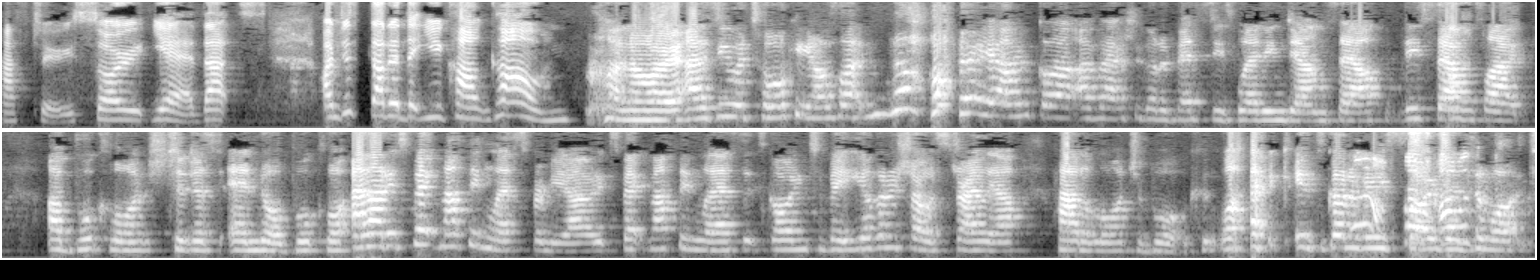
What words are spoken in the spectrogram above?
have to so yeah that's i'm just gutted that you can't come I know. As you were talking, I was like, no, I've got, I've actually got a bestie's wedding down south. This sounds like a book launch to just end or book launch. And I'd expect nothing less from you. I would expect nothing less. It's going to be, you're going to show Australia how to launch a book. Like, it's going to be so Oh, good was- to watch.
